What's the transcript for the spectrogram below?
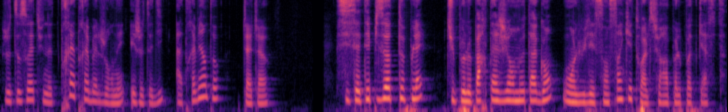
Je te souhaite une très très belle journée et je te dis à très bientôt. Ciao ciao. Si cet épisode te plaît, tu peux le partager en me taguant ou en lui laissant 5 étoiles sur Apple Podcast.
